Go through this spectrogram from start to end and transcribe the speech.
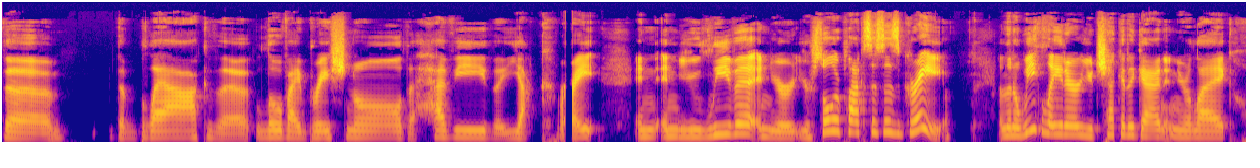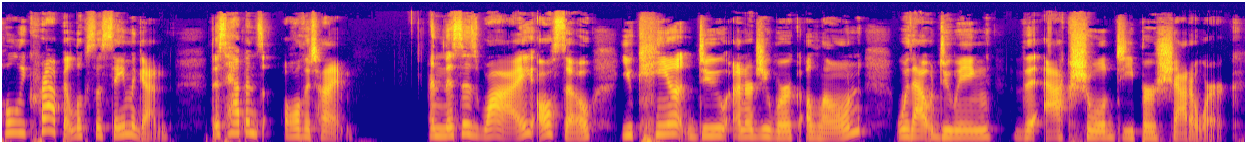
the the black, the low vibrational, the heavy, the yuck, right? And and you leave it and your your solar plexus is great. And then a week later you check it again and you're like, "Holy crap, it looks the same again." This happens all the time. And this is why also you can't do energy work alone without doing the actual deeper shadow work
